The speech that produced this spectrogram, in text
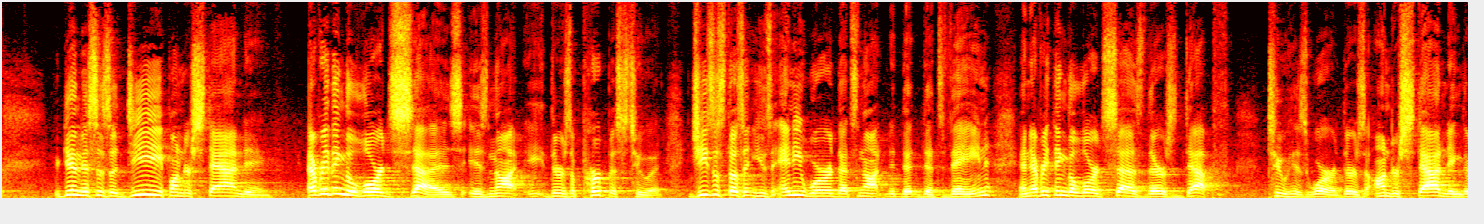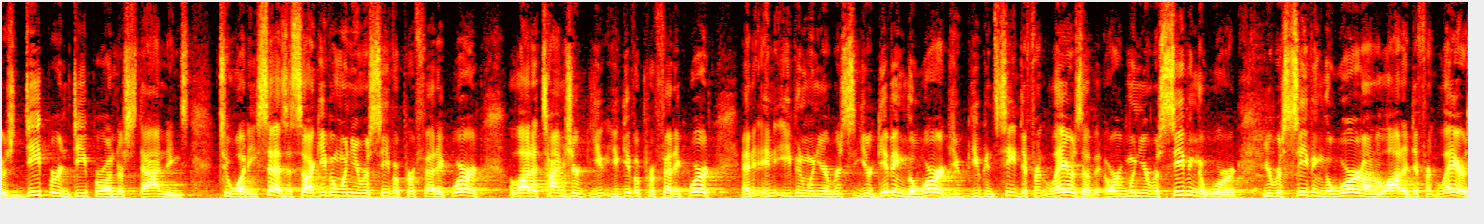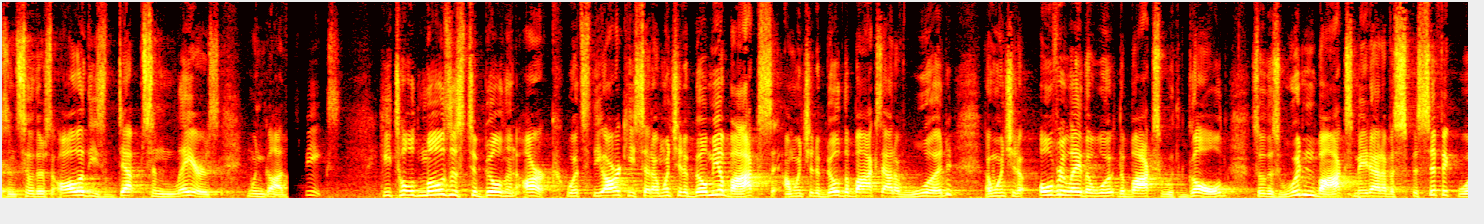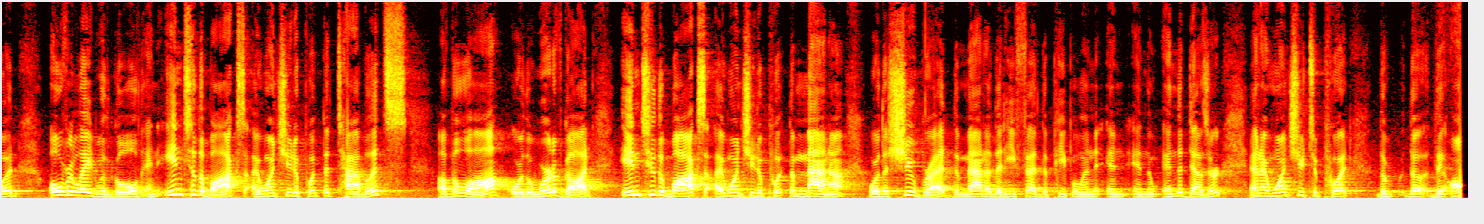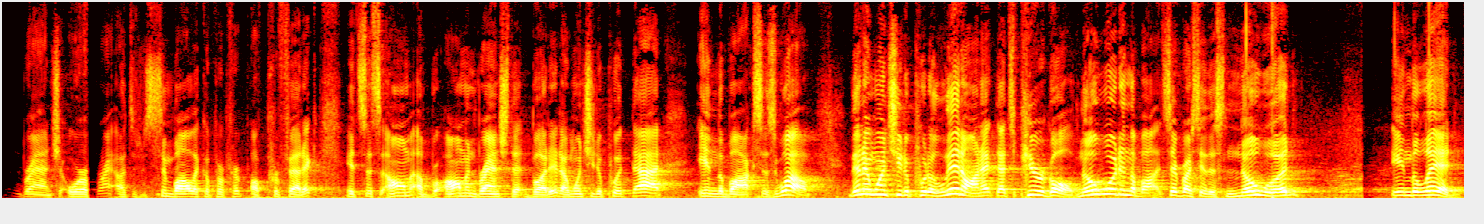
again, this is a deep understanding. Everything the Lord says is not, there's a purpose to it. Jesus doesn't use any word that's not, that, that's vain. And everything the Lord says, there's depth to his word. There's understanding, there's deeper and deeper understandings to what he says. It's like even when you receive a prophetic word, a lot of times you you, give a prophetic word, and, and even when you're, you're giving the word, you, you can see different layers of it. Or when you're receiving the word, you're receiving the word on a lot of different layers. And so there's all of these depths and layers when God speaks. He told Moses to build an ark. What's the ark? He said, I want you to build me a box. I want you to build the box out of wood. I want you to overlay the, wo- the box with gold. So, this wooden box made out of a specific wood, overlaid with gold. And into the box, I want you to put the tablets of the law or the word of God. Into the box, I want you to put the manna or the shewbread, the manna that he fed the people in, in, in, the, in the desert. And I want you to put the, the, the branch or a, a uh, symbolic of, of, prophetic. It's this almond branch that budded. I want you to put that in the box as well. Then I want you to put a lid on it that's pure gold. No wood in the box. Everybody say this. No wood in the lid.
